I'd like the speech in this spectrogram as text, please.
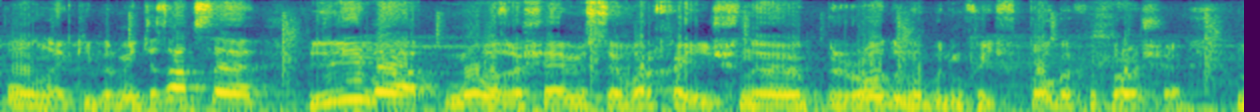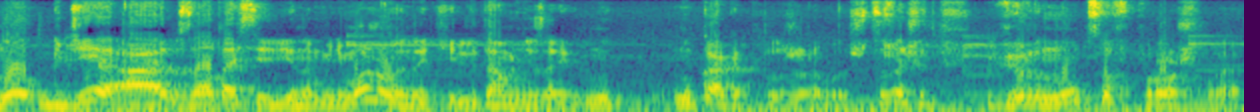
полная кибернетизация, либо мы возвращаемся в архаичную природу, мы будем ходить в тогах и прочее. Ну где? А золотая середина мы не можем ее найти? Или там, не знаю, ну, ну как это должно работать? Что значит вернуться в прошлое?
